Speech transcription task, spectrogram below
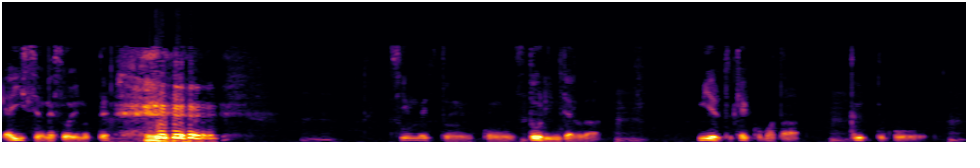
や、いいっすよね、そういうのって。うんチームメイトのこうストーリーみたいなのがうん見えると結構また、うんぐっとこう、うん。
